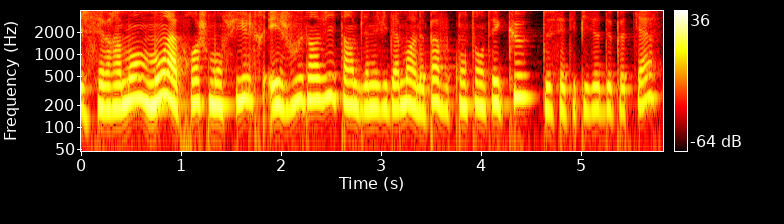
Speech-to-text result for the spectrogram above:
C'est vraiment mon approche, mon filtre et je vous invite hein, bien évidemment à ne pas vous contenter que de cet épisode de podcast,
